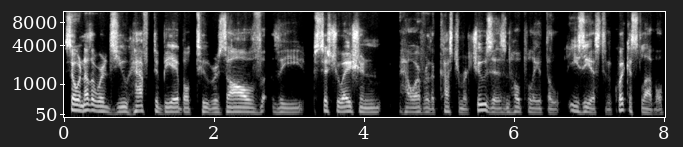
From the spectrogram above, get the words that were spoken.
So, in other words, you have to be able to resolve the situation however the customer chooses, and hopefully at the easiest and quickest level.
